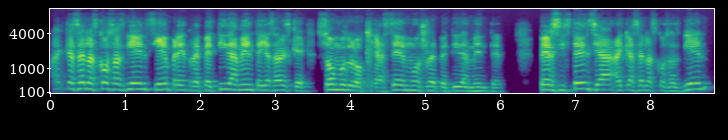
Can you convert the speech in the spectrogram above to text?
hay que hacer las cosas bien siempre, repetidamente. Ya sabes que somos lo que hacemos repetidamente. Persistencia, hay que hacer las cosas bien,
